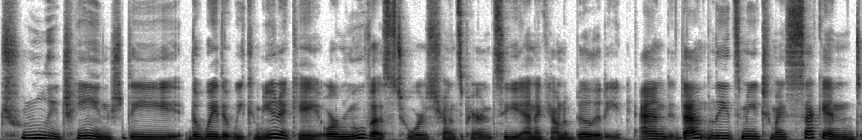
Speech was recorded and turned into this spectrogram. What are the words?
truly change the the way that we communicate or move us towards transparency and accountability. And that leads me to my second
